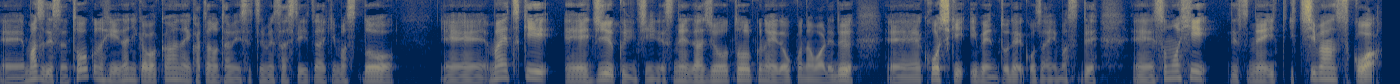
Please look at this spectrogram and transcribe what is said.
えー、まずですね、トークの日何かわからない方のために説明させていただきますと、えー、毎月、えー、19日にですね、ラジオトーク内で行われる、えー、公式イベントでございます。で、えその日ですね、一番スコア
